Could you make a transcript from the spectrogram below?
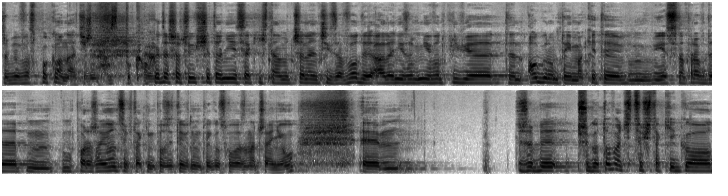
Żeby was pokonać. Żeby was pokonać. Chociaż oczywiście to nie jest jakiś tam challenge i zawody, ale niewątpliwie ten ogrom tej makiety mm, jest naprawdę mm, porażający w takim pozytywnym tego słowa znaczeniu. Żeby przygotować coś takiego,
